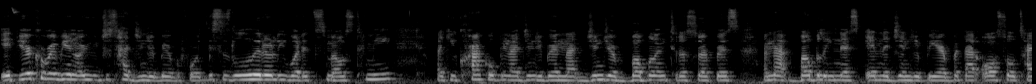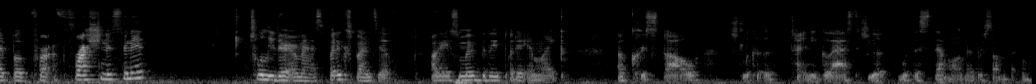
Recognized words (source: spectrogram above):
if you're caribbean or you just had ginger beer before this is literally what it smells to me. Like you crack open that ginger beer and that ginger bubbling to the surface and that bubbliness in the ginger beer but that also type of fr freshness in it Twilly d'Hermès but expensive. Okay so maybe they put it in like a crystal just look at a tiny glass that you with a stem on it or something.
